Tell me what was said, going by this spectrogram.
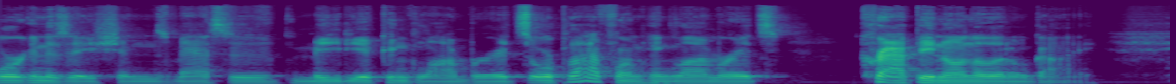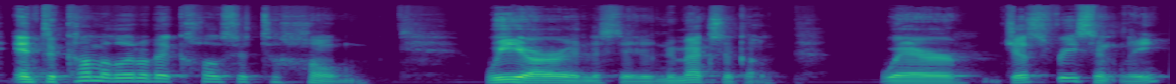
organizations, massive media conglomerates or platform conglomerates crapping on the little guy. And to come a little bit closer to home, we are in the state of New Mexico, where just recently,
